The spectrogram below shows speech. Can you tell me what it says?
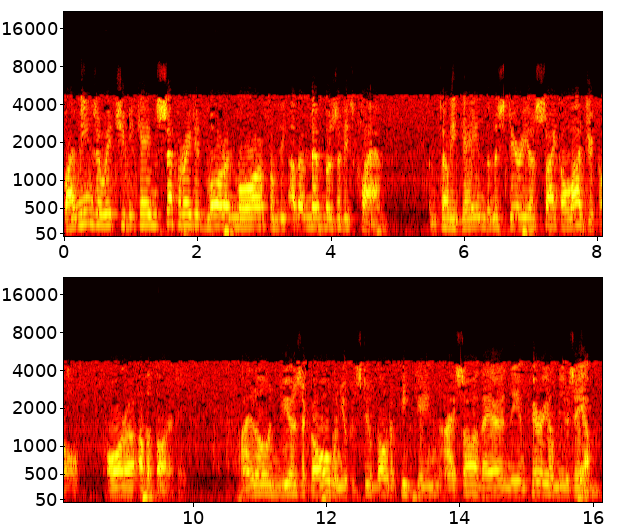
by means of which he became separated more and more from the other members of his clan, until he gained the mysterious psychological aura of authority. I know years ago, when you could still go to Peking, I saw there in the Imperial Museum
